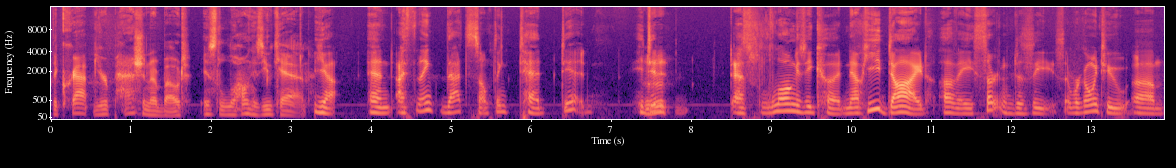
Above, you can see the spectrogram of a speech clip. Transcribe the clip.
the crap you're passionate about as long as you can. Yeah. And I think that's something Ted did. He did it as long as he could. Now, he died of a certain disease that we're going to. Um,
